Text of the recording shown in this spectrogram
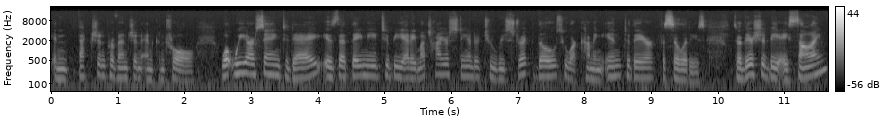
infection prevention and control. What we are saying today is that they need to be at a much higher standard to restrict those who are coming into their facilities. So there should be a sign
